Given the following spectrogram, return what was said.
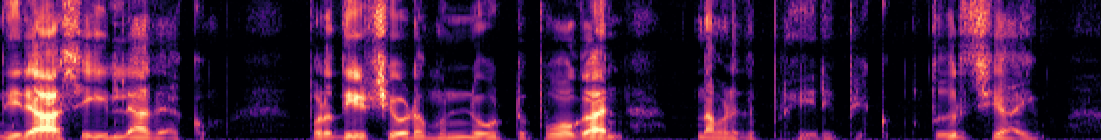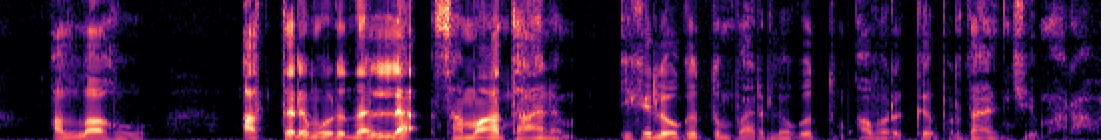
നിരാശയില്ലാതെയാക്കും. പ്രതീക്ഷയോടെ മുന്നോട്ട് പോകാൻ നമ്മളിത് പ്രേരിപ്പിക്കും. തീർച്ചയായും അള്ളാഹു അത്തരമൊരു നല്ല സമാധാനം ഇഹലോകത്തും പരലോകത്തും അവർക്ക് പ്രദാനം ചെയ്യുമാറാവട്ടെ.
